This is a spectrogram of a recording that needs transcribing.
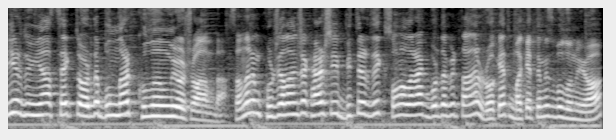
bir dünya sektörde bunlar kullanılıyor şu anda. Sanırım kurcalanacak her şeyi bitirdik. Son olarak burada bir tane roket maketimiz bulunuyor.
